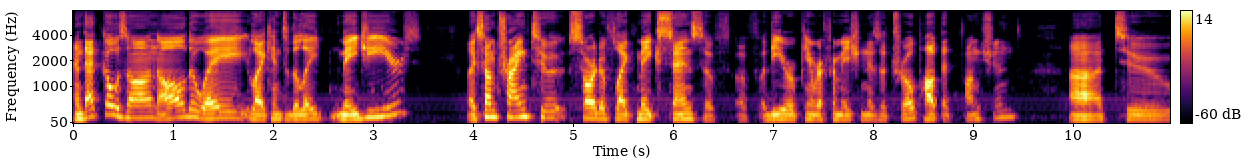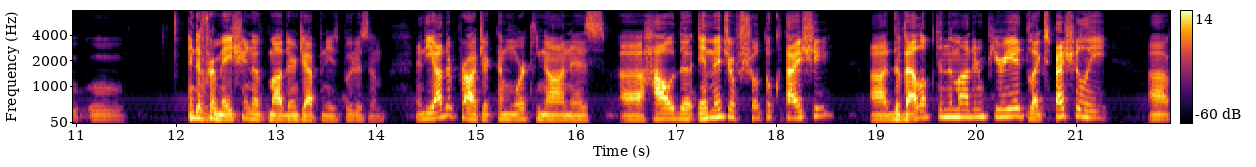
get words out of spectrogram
and that goes on all the way like into the late Meiji years. Like so, I'm trying to sort of like make sense of, of the European Reformation as a trope, how that functioned, uh, to uh, in the formation of modern Japanese Buddhism. And the other project I'm working on is uh, how the image of Shotoku Taishi uh, developed in the modern period, like especially uh,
